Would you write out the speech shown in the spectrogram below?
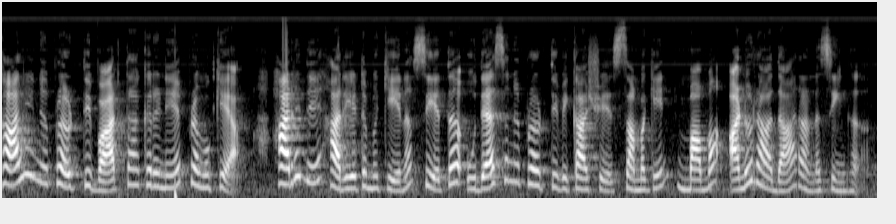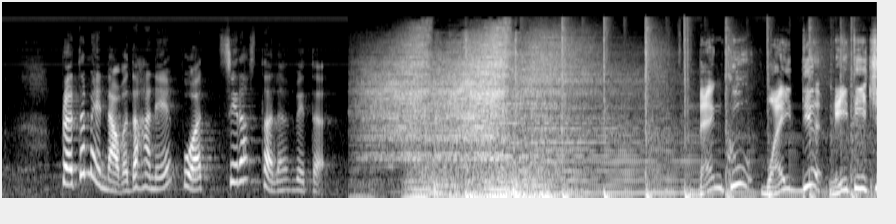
කාලීන ප්‍රවෘත්ති වාර්තාකරණය ප්‍රමුඛයා. හරිදේ හරියටම කියන සියත උදෑසන ප්‍රවෘත්ති විකාශය සමගින් මම අනුරාධා රණසිංහ. ප්‍රථමයෙන් අවධානය පුවත් සිරස්තල වෙත. බැංකු වෛද්‍ය නීතිීච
